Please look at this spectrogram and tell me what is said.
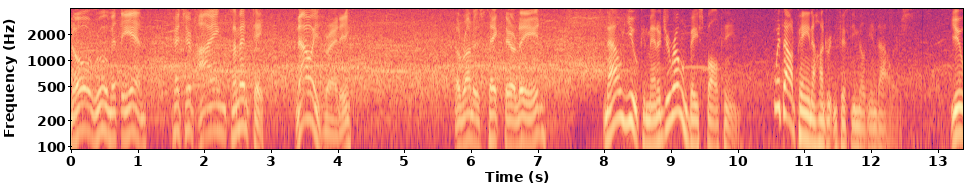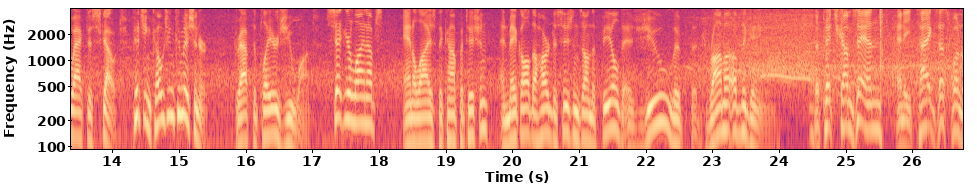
No room at the end. Pitcher eyeing Clemente. Now he's ready. The runners take their lead. Now you can manage your own baseball team without paying $150 million. You act as scout, pitching coach, and commissioner. Draft the players you want. Set your lineups, analyze the competition, and make all the hard decisions on the field as you live the drama of the game. The pitch comes in, and he tags this one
